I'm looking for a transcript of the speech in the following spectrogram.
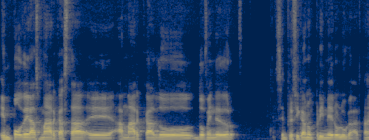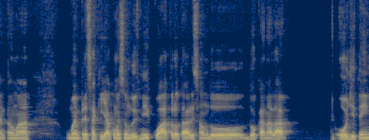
empodera as marcas, tá? É, a marca do, do vendedor sempre fica no primeiro lugar, tá? Então, uma, uma empresa que já começou em 2004, tá? Eles são do, do Canadá. Hoje tem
